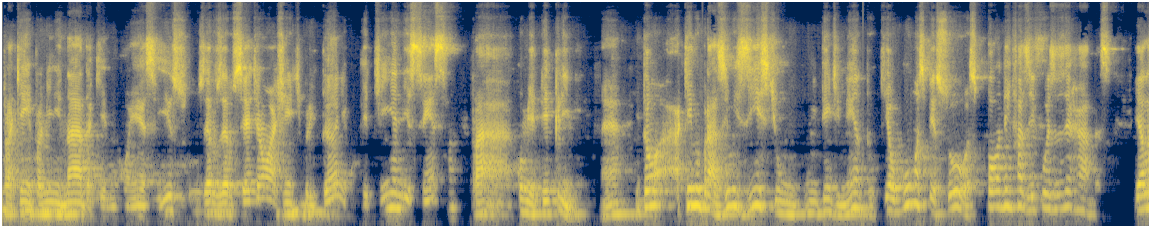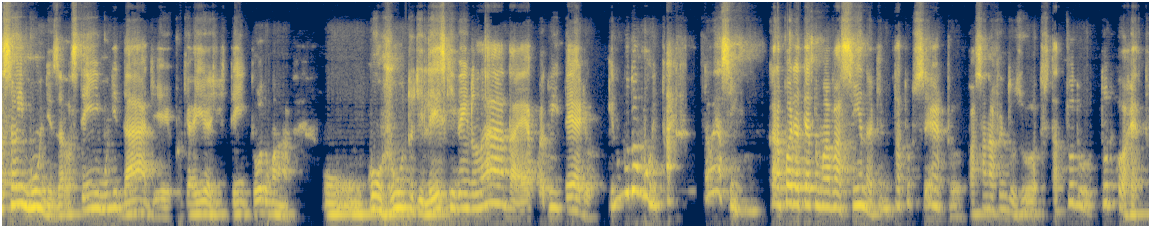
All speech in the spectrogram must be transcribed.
Para quem, para meninada que não conhece isso, o 007 era um agente britânico que tinha licença para cometer crime. Né? Então, aqui no Brasil existe um, um entendimento que algumas pessoas podem fazer coisas erradas elas são imunes, elas têm imunidade, porque aí a gente tem todo uma, um conjunto de leis que vem lá da época do Império, que não mudou muito. Então é assim, o cara pode até tomar vacina, que não está tudo certo, passar na frente dos outros, está tudo, tudo correto.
